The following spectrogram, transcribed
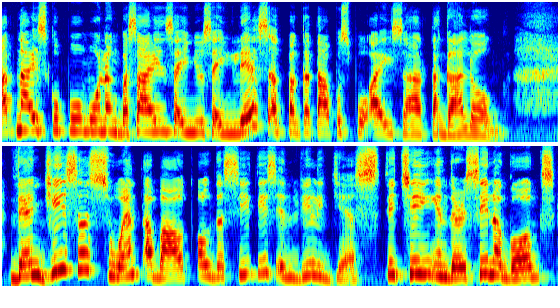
At nais ko po munang basahin sa inyo sa Ingles at pagkatapos po ay sa Tagalog. Then Jesus went about all the cities and villages, teaching in their synagogues,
